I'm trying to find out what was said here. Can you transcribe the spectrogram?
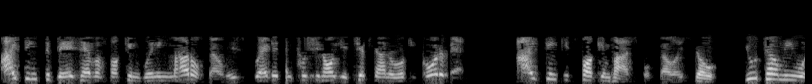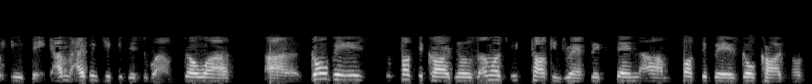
I think the Bears have a fucking winning model, fellas, rather than pushing all your chips on a rookie quarterback. I think it's fucking possible, fellas. So you tell me what you think. I'm, I've been kicking this around. So, uh, uh, go Bears, fuck the Cardinals. Unless we're talking draft picks, then, um, fuck the Bears, go Cardinals.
